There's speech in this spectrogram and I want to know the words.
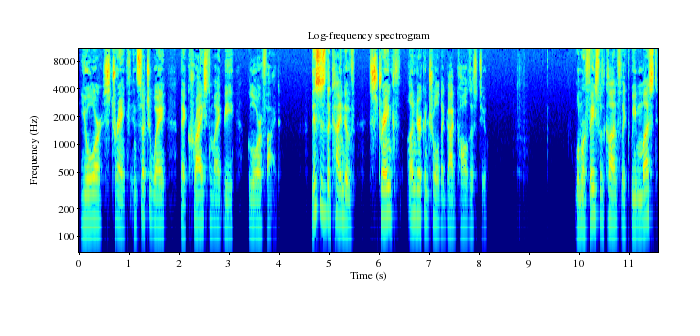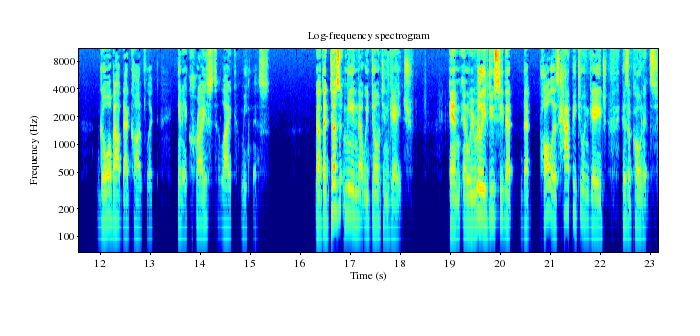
your strength in such a way that Christ might be glorified? This is the kind of strength under control that God calls us to. When we're faced with conflict, we must go about that conflict in a Christ like meekness. Now, that doesn't mean that we don't engage. And, and we really do see that, that Paul is happy to engage his opponents.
